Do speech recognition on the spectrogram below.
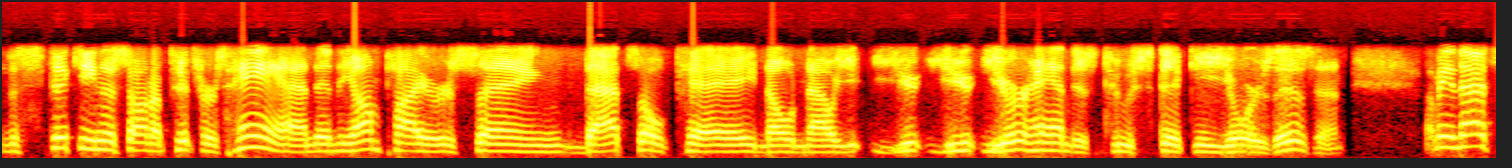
the stickiness on a pitcher's hand and the umpires saying that's okay, no, now you, you, you your hand is too sticky, yours isn't. I mean, that's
